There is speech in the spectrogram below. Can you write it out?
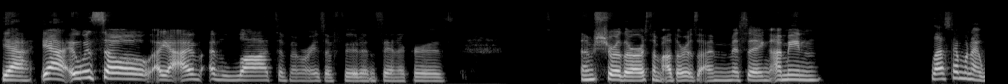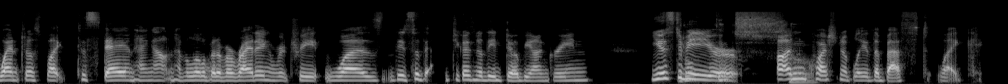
yeah, yeah. It was so yeah. I've I've lots of memories of food in Santa Cruz. I'm sure there are some others I'm missing. I mean, last time when I went just like to stay and hang out and have a little bit of a writing retreat was the so the, do you guys know the Adobe on Green? Used to be your so. unquestionably the best like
